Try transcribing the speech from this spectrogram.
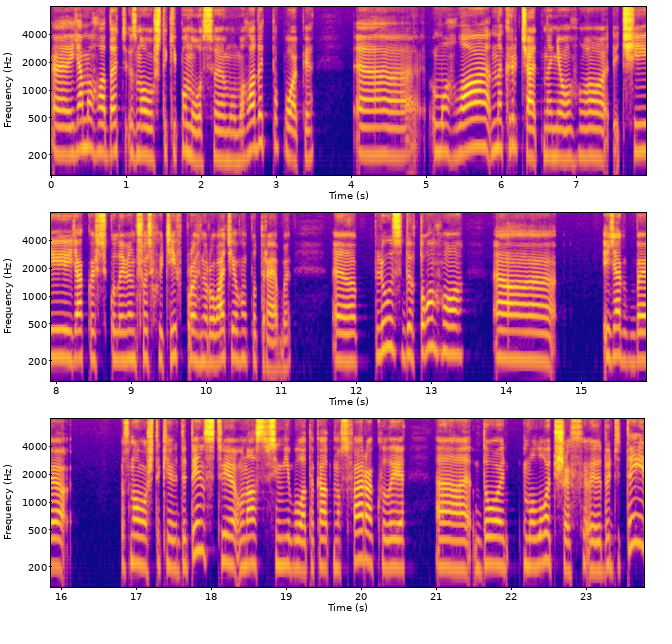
Е, Я могла дати знову ж таки по носу йому, могла дати по попі. Е, Могла накричати на нього, чи якось, коли він щось хотів, проігнорувати його потреби. Е, Плюс до того, якби знову ж таки в дитинстві у нас в сім'ї була така атмосфера, коли до молодших до дітей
